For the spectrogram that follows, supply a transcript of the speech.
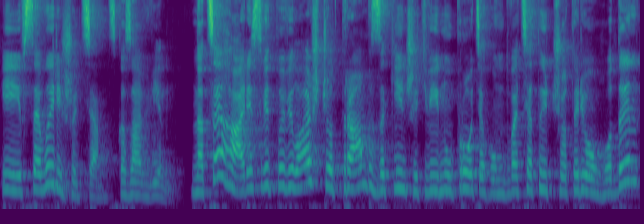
і все вирішиться, сказав він. На це Гарріс відповіла, що Трамп закінчить війну протягом 24 годин.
